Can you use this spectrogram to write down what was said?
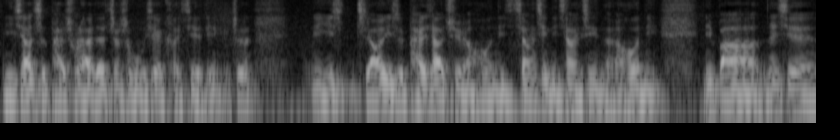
你一下子拍出来的就是无懈可击的电影，就是。你一只要一直拍下去，然后你相信你相信的，然后你你把那些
